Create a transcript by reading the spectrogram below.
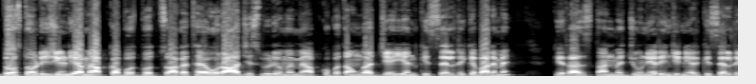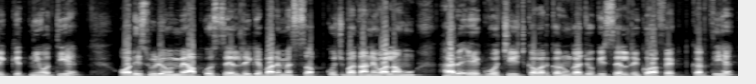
दोस्तों, डीजी इंडिया में आपका बहुत बहुत स्वागत है और आज इस वीडियो में मैं आपको बताऊँगा जेईएन की सैलरी के बारे में कि राजस्थान में जूनियर इंजीनियर की सैलरी कितनी होती है। और इस वीडियो में मैं आपको सैलरी के बारे में सब कुछ बताने वाला हूँ। हर एक वो चीज़ कवर करूँगा जो कि सैलरी को अफेक्ट करती है।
